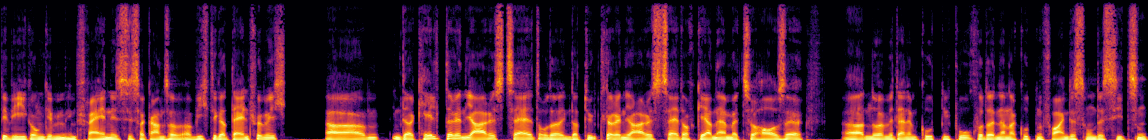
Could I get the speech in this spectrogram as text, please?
Bewegung im, im Freien ist, ist ein ganz ein, wichtiger Teil für mich. Ähm, in der kälteren Jahreszeit oder in der dunkleren Jahreszeit auch gerne einmal zu Hause äh, nur mit einem guten Buch oder in einer guten Freundesrunde sitzen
